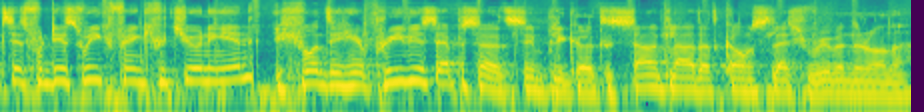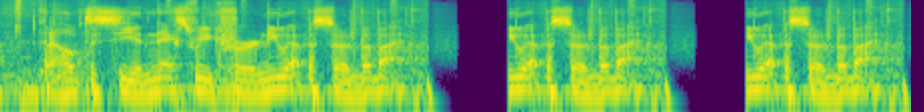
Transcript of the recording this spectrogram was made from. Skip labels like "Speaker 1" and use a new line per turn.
That's it for this week. Thank you for tuning in. If you want to hear previous episodes, simply go to soundcloud.com slash rubenderonde. And I hope to see you next week for a new episode. Bye bye. New episode. Bye bye. New episode. Bye bye.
